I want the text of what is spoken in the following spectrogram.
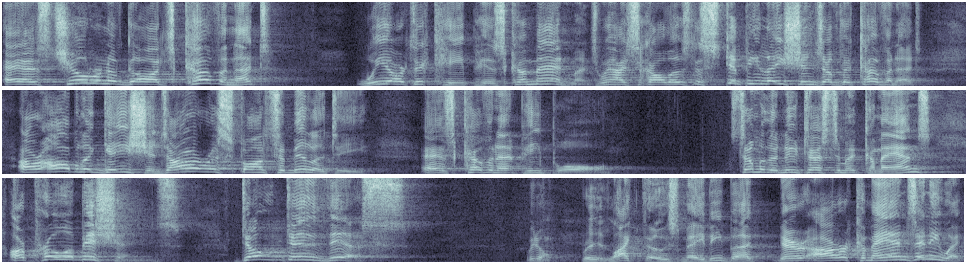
as children of God's covenant, we are to keep his commandments. We like to call those the stipulations of the covenant, our obligations, our responsibility as covenant people. Some of the New Testament commands are prohibitions. Don't do this. We don't really like those, maybe, but they're our commands anyway.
